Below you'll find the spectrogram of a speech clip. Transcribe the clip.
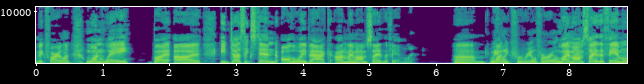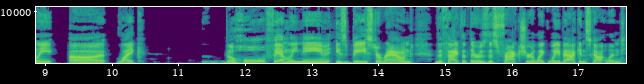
MacFarlane. One way, but uh it does extend all the way back on my mom's side of the family. Um wait, my, like for real, for real? my mom's side of the family uh like the whole family name is based around the fact that there was this fracture like way back in Scotland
